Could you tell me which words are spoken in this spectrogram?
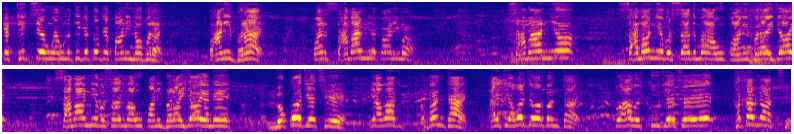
કે ઠીક છે હું એવું નથી કહેતો કે પાણી ન ભરાય. પાણી ભરાય પણ સામાન્ય પાણીમાં સામાન્ય સામાન્ય વરસાદમાં આવું પાણી ભરાઈ જાય સામાન્ય વરસાદમાં આવું પાણી ભરાઈ જાય અને લોકો જે છે એ અવાજ બંધ થાય અહીંથી અવર જવર બંધ થાય. તો આ વસ્તુ જે છે એ ખતરનાક છે.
